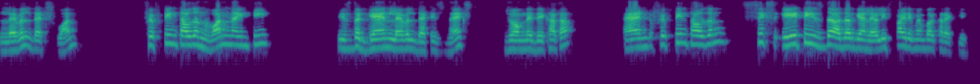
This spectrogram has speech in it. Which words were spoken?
level, that's one. 15,190 is the Gann level, that is next, जो हमने देखा था. And 15,000 15680 is the other GAN level if I remember correctly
